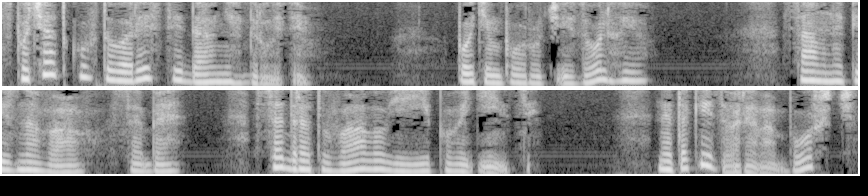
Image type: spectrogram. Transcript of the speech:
Спочатку в товаристві давніх друзів, потім поруч із Ольгою, сам не пізнавав себе, все дратувало в її поведінці. Не такий зварила борщ,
